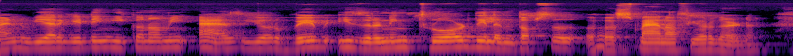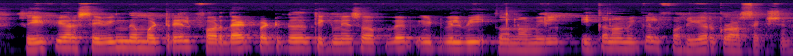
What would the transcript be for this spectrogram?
and we are getting economy as your web is running throughout the length of uh, span of your girder. So if you are saving the material for that particular thickness of web it will be economical economical for your cross section.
